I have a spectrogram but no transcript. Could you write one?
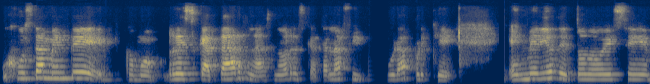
justamente como rescatarlas, ¿no? Rescatar la figura porque en medio de todo ese,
